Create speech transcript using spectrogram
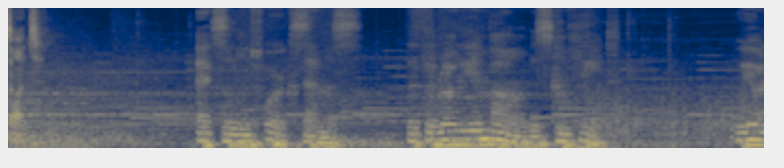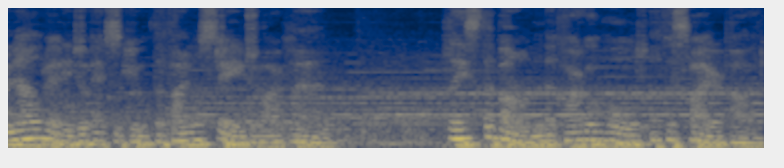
Excellent. Excellent work, Samus. The Theronian bomb is complete. We are now ready to execute the final stage of our plan. Place the bomb in the cargo hold of the Spire pod.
